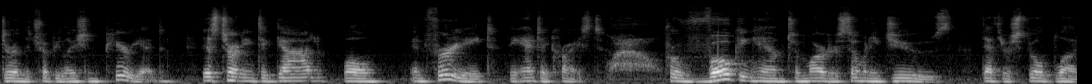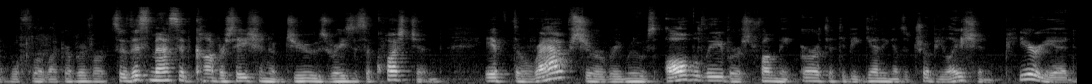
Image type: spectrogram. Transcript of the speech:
during the tribulation period. This turning to God will infuriate the Antichrist, Wow. provoking him to martyr so many Jews that their spilled blood will flow like a river. So, this massive conversation of Jews raises a question. If the rapture removes all believers from the earth at the beginning of the tribulation period,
